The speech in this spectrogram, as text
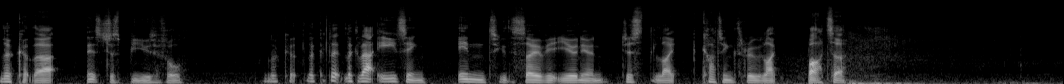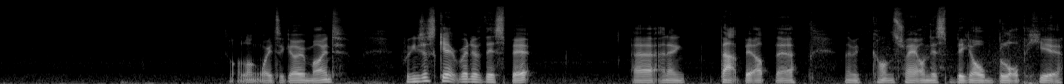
Look at that. It's just beautiful. Look at look at it. Look at that eating into the Soviet Union, just like cutting through like butter. Got a long way to go, mind. If we can just get rid of this bit, uh, and then that bit up there, then we can concentrate on this big old blob here.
